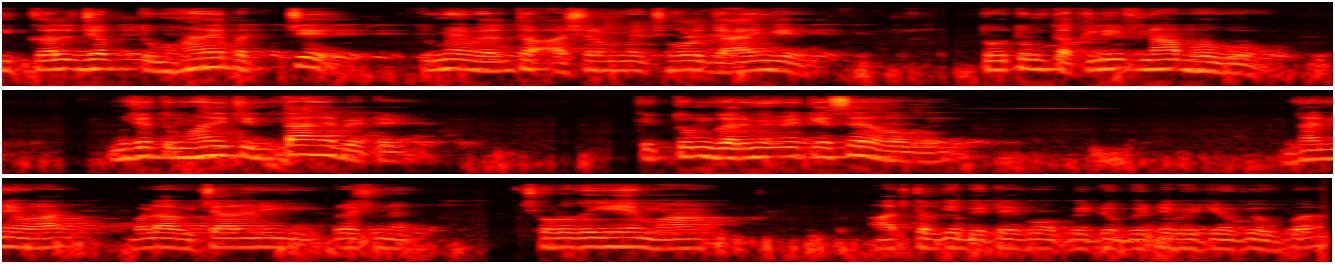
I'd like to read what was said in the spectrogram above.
कि कल जब तुम्हारे बच्चे तुम्हें वृद्ध आश्रम में छोड़ जाएँगे तो तुम तकलीफ़ ना भोगो। मुझे तुम्हारी चिंता है बेटे, कि तुम गर्मी में कैसे रहोगे? धन्यवाद, बड़ा विचारणीय प्रश्न छोड़ गई है माँ, आजकल के बेटे को, बेटे बेटे बेटियों के ऊपर।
